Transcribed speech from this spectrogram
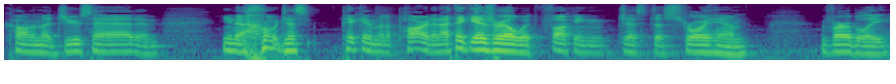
calling him a juice head, and you know, just picking him apart. And I think Israel would fucking just destroy him verbally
